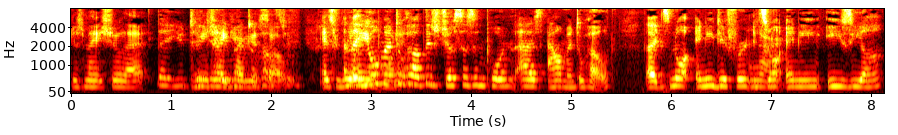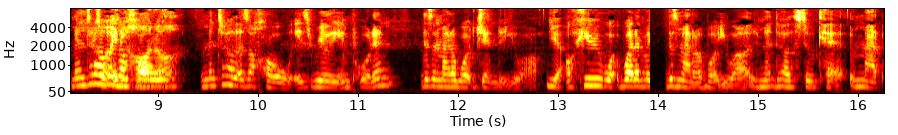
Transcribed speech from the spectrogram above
just make sure that That you you take, take care of yourself. It's really and that your important. mental health is just as important as our mental health. Like it's not any different. It's not any easier. Mental health any a whole, mental health as a whole is really important. Doesn't matter what gender you are. Yeah. Or who, whatever. Doesn't matter what you are. Your mental health still care. Matter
